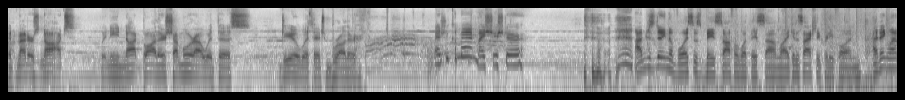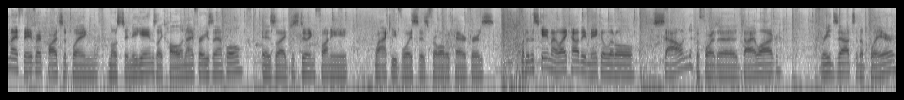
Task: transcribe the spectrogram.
It matters not. We need not bother Shamura with this. Deal with it, brother. As you command, my sister. I'm just doing the voices based off of what they sound like. and It's actually pretty fun. I think one of my favorite parts of playing most indie games, like Hollow Knight, for example, is like just doing funny, wacky voices for all the characters. But in this game, I like how they make a little sound before the dialogue reads out to the player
